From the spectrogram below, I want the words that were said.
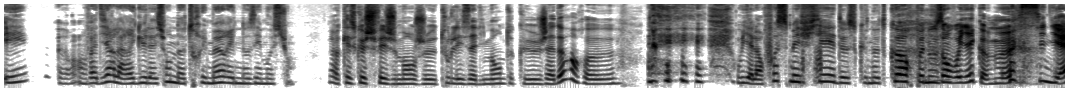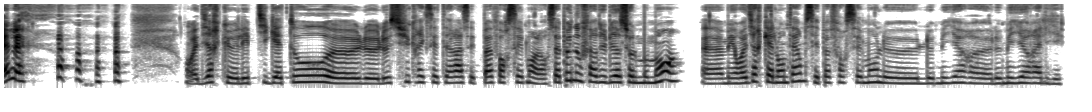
et, on va dire, la régulation de notre humeur et de nos émotions. Alors qu'est-ce que je fais? Je mange tous les aliments que j'adore Oui, alors faut se méfier de ce que notre corps peut nous envoyer comme signal. on va dire que les petits gâteaux, euh, le, sucre, etc., c'est pas forcément. Alors, ça peut nous faire du bien sur le moment, hein, euh, mais on va dire qu'à long terme, c'est pas forcément le, meilleur, euh, le meilleur allié.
